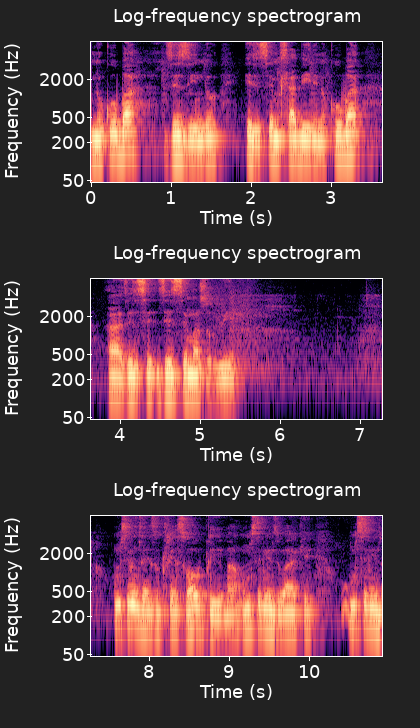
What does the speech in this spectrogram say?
nokuba zizinto ezisemhlabeni nokuba ah, zizisemazulwini umsebenzi kayesu kristu wawugqiba umsebenzi wakhe umsebenzi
